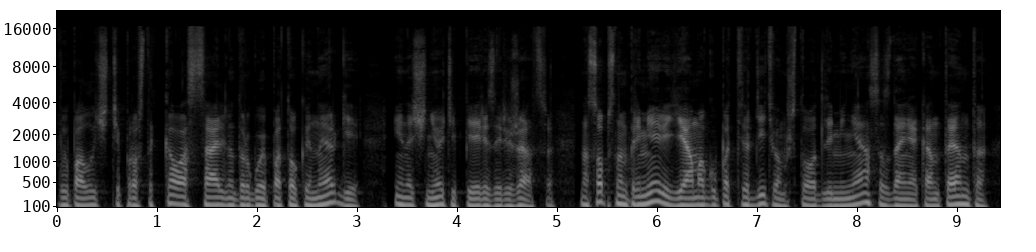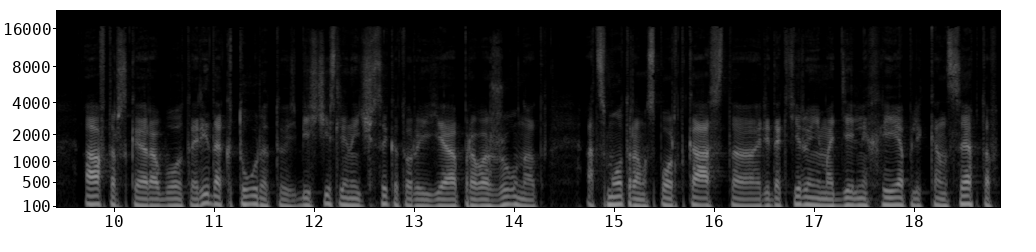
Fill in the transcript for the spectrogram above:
вы получите просто колоссально другой поток энергии и начнете перезаряжаться. На собственном примере я могу подтвердить вам, что для меня создание контента, авторская работа, редактура, то есть бесчисленные часы, которые я провожу над отсмотром спорткаста, редактированием отдельных реплик, концептов,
